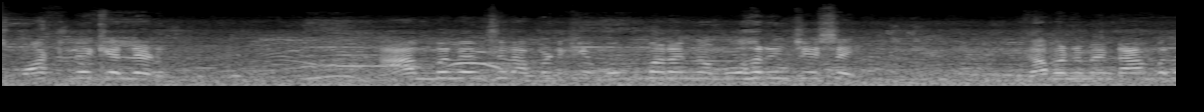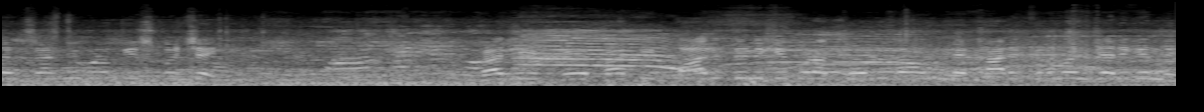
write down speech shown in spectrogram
స్పాట్లోకి వెళ్ళాడు. అంబులెన్స్లు అప్పటికి ముమ్మరంగా మోహరించేసాయి గవర్నమెంట్ అంబులెన్స్ అన్ని కూడా తీసుకొచ్చాయి. ప్రతి ప్రతి బాధితునికి కూడా తోడుగా ఉండే కార్యక్రమం జరిగింది.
